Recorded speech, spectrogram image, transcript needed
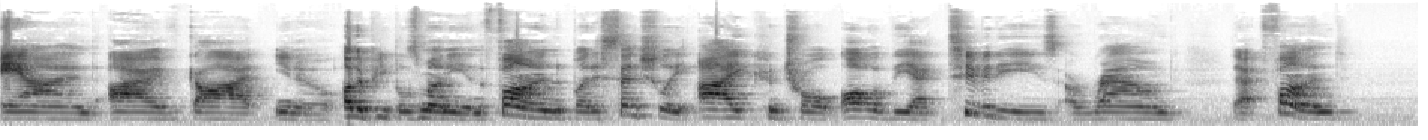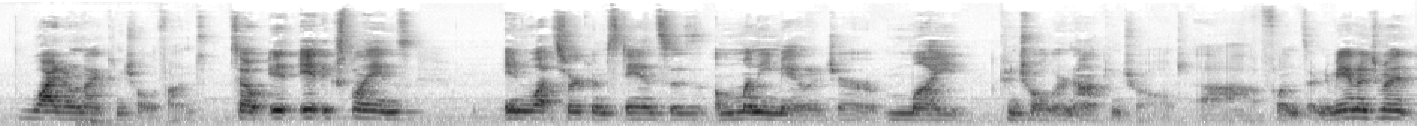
and I've got, you know, other people's money in the fund, but essentially I control all of the activities around that fund, why don't I control the fund? So it, it explains in what circumstances a money manager might control or not control uh, funds under management.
